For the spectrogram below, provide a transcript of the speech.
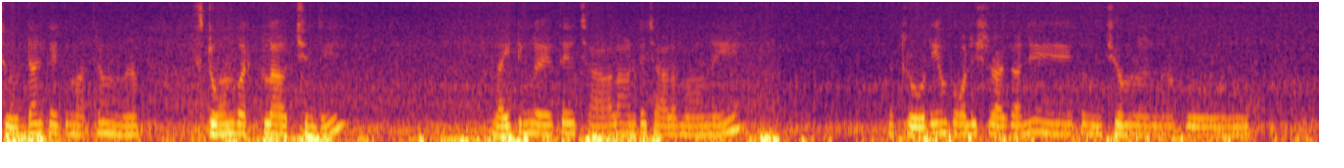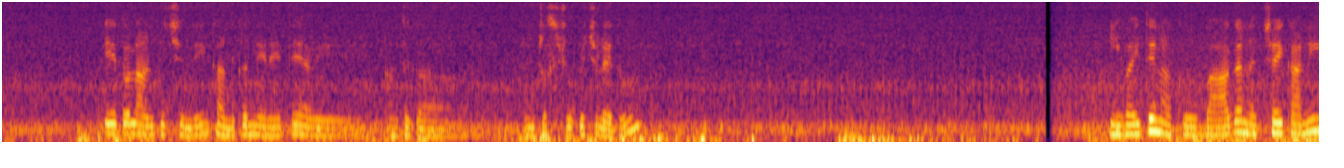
చూడ్డానికి అయితే మాత్రం స్టోన్ వర్క్లా వచ్చింది. లైటింగ్లో అయితే చాలా అంటే చాలా బాగున్నాయి. బట్ రోడియం పాలిష్ రాగానే కొంచెం నాకు ఏదోలా అనిపించింది. ఇంకా అందుకని నేనైతే అవి అంతగా ఇంట్రెస్ట్ చూపించలేదు. ఇవైతే నాకు బాగా నచ్చాయి కానీ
